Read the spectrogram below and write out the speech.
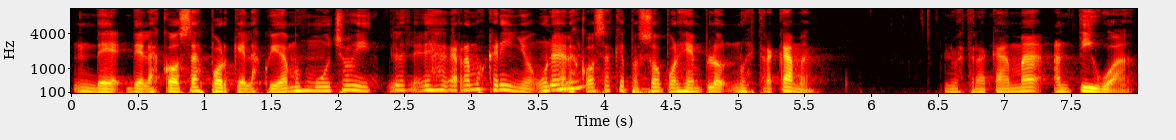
de, de las cosas porque las cuidamos mucho y les, agarramos cariño. Una de las cosas que pasó, por ejemplo, nuestra cama. Nuestra cama antigua.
